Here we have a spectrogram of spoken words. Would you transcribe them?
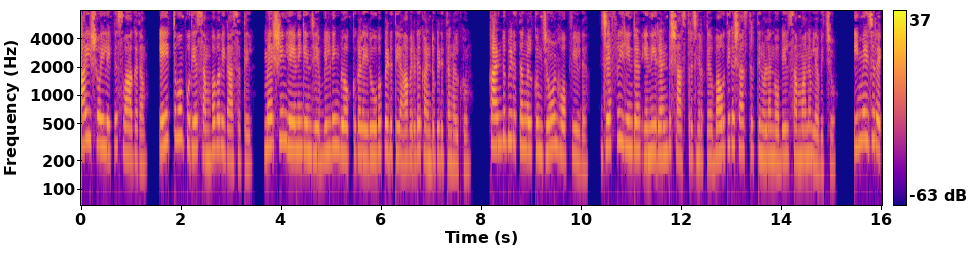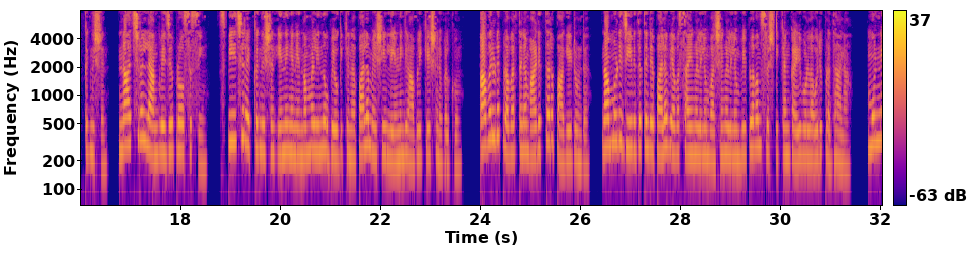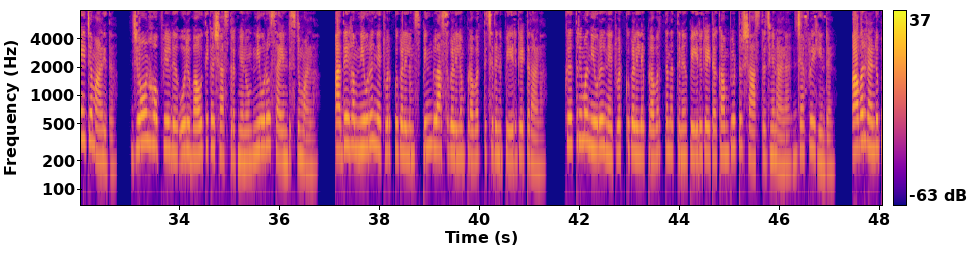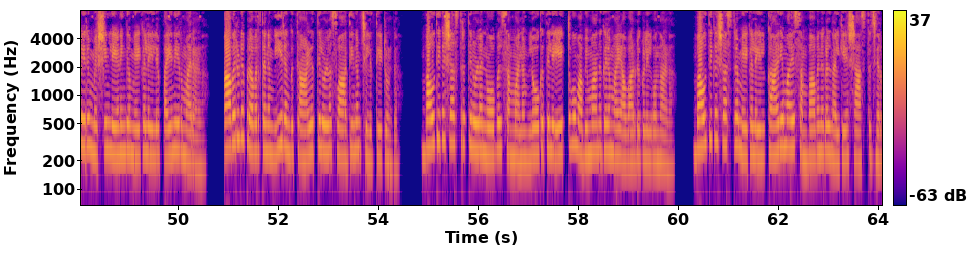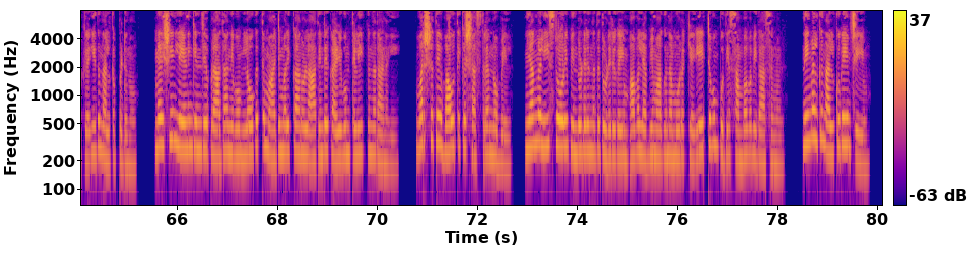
Hi ഷോയിലേക്ക് സ്വാഗതം. ഏറ്റവും പുതിയ സംഭവ വികാസത്തിൽ മെഷീൻ ലേണിംഗിന്റെ ബിൽഡിംഗ് ബ്ലോക്കുകളെ രൂപപ്പെടുത്തിയ അവരുടെ കണ്ടുപിടുത്തങ്ങൾക്കും കണ്ടുപിടുത്തങ്ങൾക്കും ജോൺ ഹോപ്ഫീൽഡ് ജെഫ്രി ഹിൻഡൺ എന്നീ രണ്ട് ശാസ്ത്രജ്ഞർക്ക് ഭൗതികശാസ്ത്രത്തിനുള്ള നൊബേൽ സമ്മാനം ലഭിച്ചു. Image recognition natural language processing speech recognition എന്നിങ്ങനെ നമ്മൾ ഇന്ന് ഉപയോഗിക്കുന്ന പല മെഷീൻ ലേണിംഗ് ആപ്ലിക്കേഷനുകൾക്കും അവരുടെ പ്രവർത്തനം അടിത്തറ പാകിയിട്ടുണ്ട്. നമ്മുടെ ജീവിതത്തിന്റെ പല വ്യവസായങ്ങളിലും വശങ്ങളിലും വിപ്ലവം സൃഷ്ടിക്കാൻ കഴിവുള്ള ഒരു പ്രധാന മുന്നേറ്റമാണിത്. ജോൺ ഹോപ്ഫീൽഡ് ഒരു ഭൗതിക ശാസ്ത്രജ്ഞനും ന്യൂറോ സയന്റിസ്റ്റുമാണ് അദ്ദേഹം ന്യൂറൽ നെറ്റ്വർക്കുകളിലും സ്പിൻ ഗ്ലാസുകളിലും പ്രവർത്തിച്ചതിന് പേരുകേട്ടതാണ്. കൃത്രിമ ന്യൂറൽ നെറ്റ്വർക്കുകളിലെ പ്രവർത്തനത്തിന് പേരുകേട്ട കമ്പ്യൂട്ടർ ശാസ്ത്രജ്ഞനാണ് ജെഫ്രി ഹിൻഡൻ. അവർ രണ്ടുപേരും മെഷീൻ ലേണിംഗ് മേഖലയിലെ പൈനീർമാരാണ് അവരുടെ പ്രവർത്തനം ഈ രംഗത്ത് ആഴത്തിലുള്ള സ്വാധീനം ചെലുത്തിയിട്ടുണ്ട്. ഭൗതികശാസ്ത്രത്തിനുള്ള നോബൽ സമ്മാനം ലോകത്തിലെ ഏറ്റവും അഭിമാനകരമായ അവാർഡുകളിൽ ഒന്നാണ്. ഭൗതികശാസ്ത്ര മേഖലയിൽ കാര്യമായ സംഭാവനകൾ നൽകിയ ശാസ്ത്രജ്ഞർക്ക് ഇത് നൽകപ്പെടുന്നു. മെഷീൻ ലേണിംഗിന്റെ പ്രാധാന്യവും ലോകത്തെ മാറ്റിമറിക്കാനുള്ള അതിന്റെ കഴിവും തെളിയിക്കുന്നതാണ് ഈ വർഷത്തെ ഭൗതികശാസ്ത്ര നൊബേൽ. ഞങ്ങൾ ഈ സ്റ്റോറി പിന്തുടരുന്നത് തുടരുകയും അവ ലഭ്യമാകുന്ന മുറയ്ക്ക് ഏറ്റവും പുതിയ സംഭവ വികാസങ്ങൾ നിങ്ങൾക്ക് നൽകുകയും ചെയ്യും.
